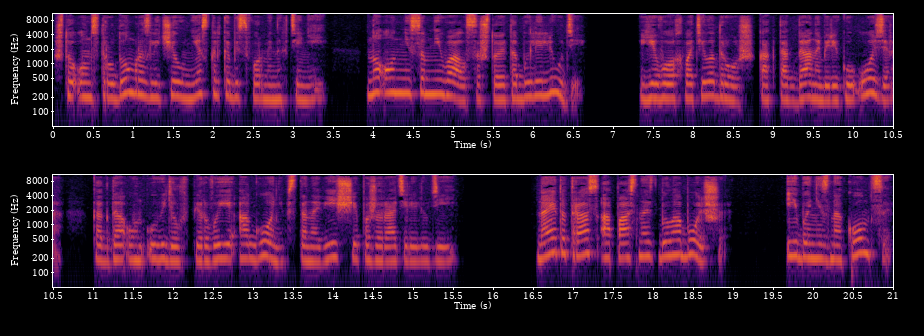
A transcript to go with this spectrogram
что он с трудом различил несколько бесформенных теней. Но он не сомневался, что это были люди. Его охватила дрожь, как тогда на берегу озера, когда он увидел впервые огонь в становище пожирателей людей. На этот раз опасность была больше, ибо незнакомцы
